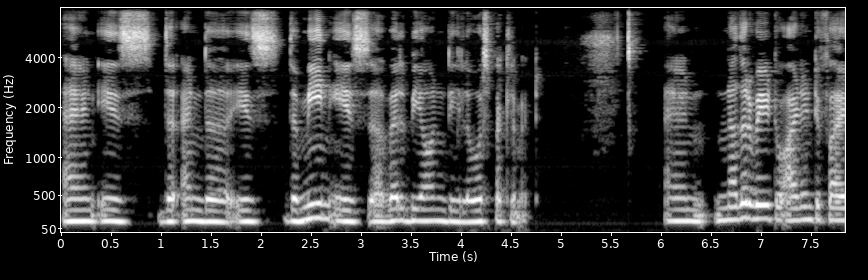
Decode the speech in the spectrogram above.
and is the and the is the mean is well beyond the lower spec limit and another way to identify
